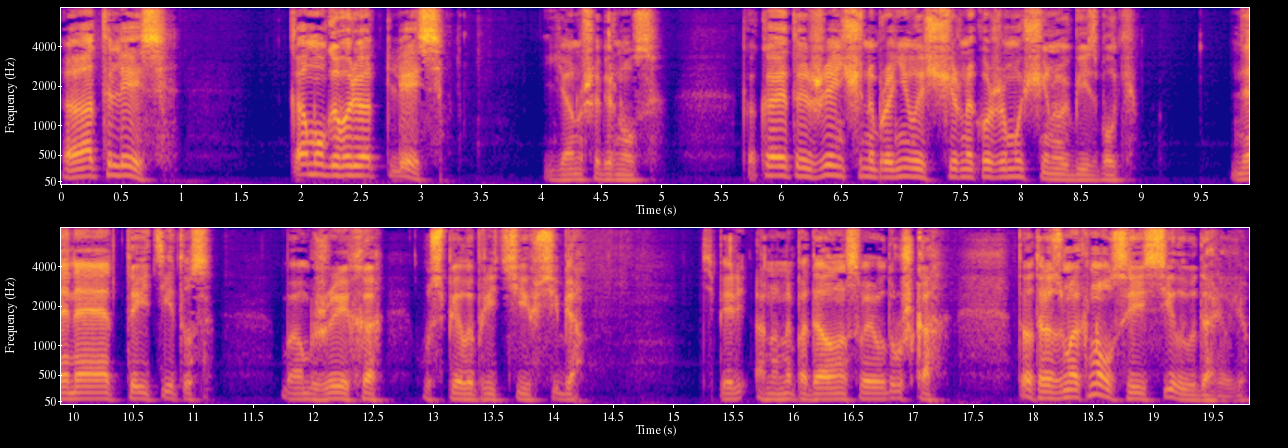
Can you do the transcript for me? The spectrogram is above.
«Отлезь! Кому, говорю, отлезь!» Януш обернулся. Какая-то женщина бронилась чернокожим мужчиной в бейсболке. «Не-не, ты, Титус!» Бомжиха успела прийти в себя. Теперь она нападала на своего дружка. Тот размахнулся и силой ударил ее.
